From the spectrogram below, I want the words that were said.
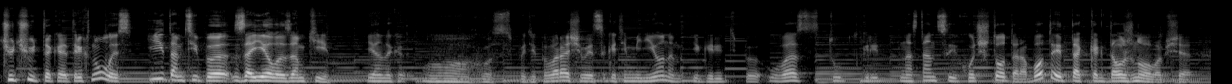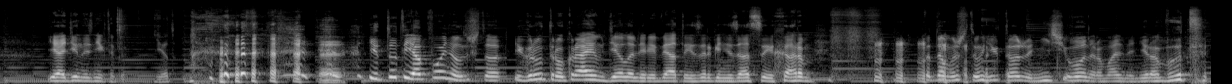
чуть-чуть такая тряхнулась, и там типа заела замки. И она такая, о, господи, поворачивается к этим миньонам и говорит, типа, у вас тут, говорит, на станции хоть что-то работает так, как должно вообще? И один из них такой, нет. И тут я понял, что игру True Crime делали ребята из организации Harm. Потому что у них тоже ничего нормально не работает.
